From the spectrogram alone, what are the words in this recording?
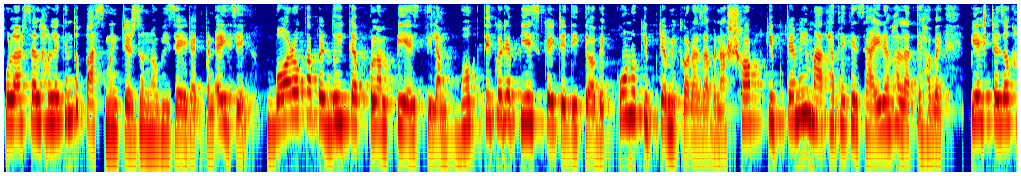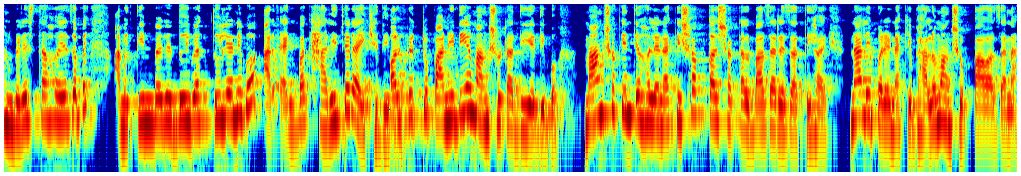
পোলার চাল হলে কিন্তু পাঁচ মিনিটের জন্য ভিজাই রাখবেন। এই যে, বড় কাপের দুই কাপ কলাম পেঁয়াজ দিলাম। ভক্তি করে পেঁয়াজ কেটে দিতে হবে। কোনো কিপটামি করা যাবে না। সব কিপটামি মাথা থেকে ঝাইরে ফেলাতে হবে। পেঁয়াজটা যখন বেরেস্তা হয়ে যাবে, আমি তিন ব্যাগের দুই ব্যাগ তুলে নিব আর এক ব্যাগ হাঁড়িতে রাইখে দিব। অল্প একটু পানি দিয়ে মাংসটা দিয়ে দিব। মাংস কিনতে হলে নাকি সকাল সকাল বাজারে যাতে হয়। নালি পরে নাকি ভালো মাংস পাওয়া যায় না।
